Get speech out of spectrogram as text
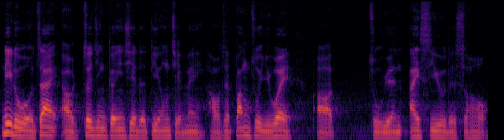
例如我在啊最近跟一些的弟兄姐妹，好，在帮助一位啊组员 ICU 的时候，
